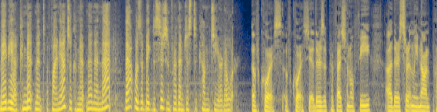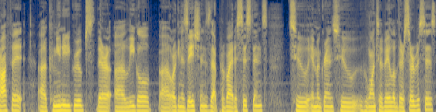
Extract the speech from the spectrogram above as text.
maybe a commitment, a financial commitment, and that that was a big decision for them just to come to your door. Of course, of course. Yeah, there's a professional fee. Uh, there's certainly nonprofit uh, community groups. There are uh, legal uh, organizations that provide assistance to immigrants who, who want to avail of their services.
